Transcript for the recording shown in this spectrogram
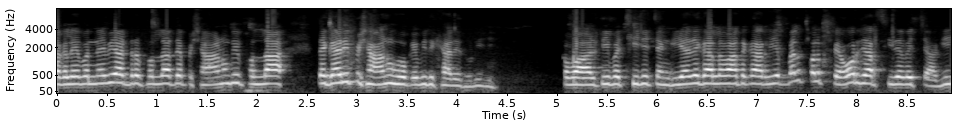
ਅਗਲੇ ਬੰਨੇ ਵੀ ਆਰਡਰ ਫੁੱਲਾ ਤੇ ਪਛਾਣ ਨੂੰ ਵੀ ਫੁੱਲਾ। ਤੇ ਗਹਿਰੀ ਪਛਾਣ ਨੂੰ ਹੋ ਕੇ ਵੀ ਦਿਖਾ ਦੇ ਥੋੜੀ ਜੀ ਕੁਆਲਿਟੀ ਬੱਚੀ ਜੇ ਚੰਗੀ ਆ ਜੇ ਗੱਲਬਾਤ ਕਰ ਲਈਏ ਬਿਲਕੁਲ ਪਿਓਰ ਜਰਸੀ ਦੇ ਵਿੱਚ ਆ ਗਈ।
